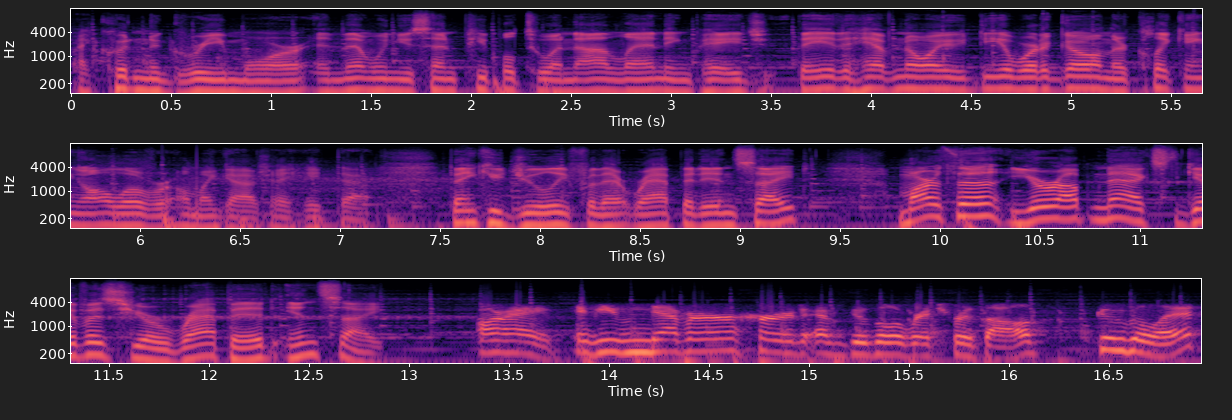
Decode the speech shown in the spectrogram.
I couldn't agree more. And then when you send people to a non landing page, they have no idea where to go and they're clicking all over. Oh my gosh, I hate that. Thank you, Julie, for that rapid insight. Martha, you're up next. Give us your rapid insight. All right. If you've never heard of Google Rich Results, Google it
